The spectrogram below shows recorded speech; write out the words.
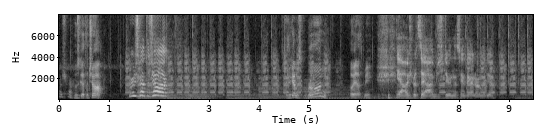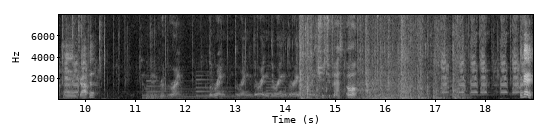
Oh, sure. Who's got the chalk? Rudy's got the chalk! Here she comes. Run! Oh, yeah, that's me. Yeah, I was about to say, I'm just doing the same thing I normally do. And drop it. and we're gonna grab the ring. The ring, the ring, the ring, the ring, the ring, the ring. She's too fast. Oh! Okay,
